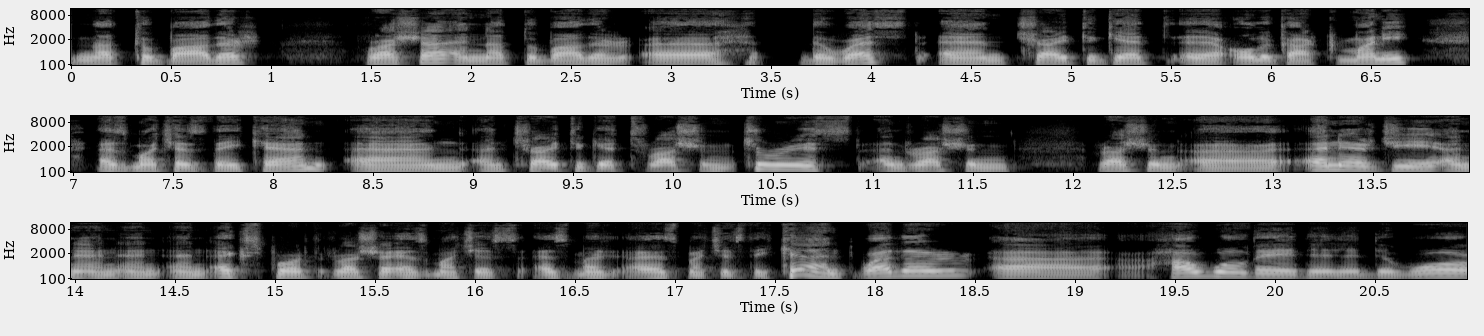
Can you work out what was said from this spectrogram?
not to bother Russia and not to bother uh, the West and try to get uh, oligarch money as much as they can and and try to get Russian tourists and Russian Russian uh, energy and, and, and, and export Russia as much as as much as much as they can. Whether uh, how will the, the the war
